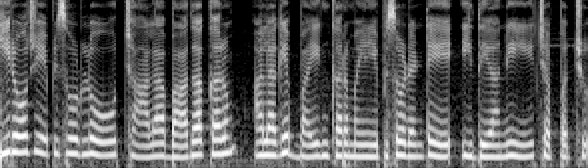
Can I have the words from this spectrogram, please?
ఈరోజు ఎపిసోడ్లో చాలా బాధాకరం అలాగే భయంకరమైన ఎపిసోడ్ అంటే ఇదే అని చెప్పచ్చు.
